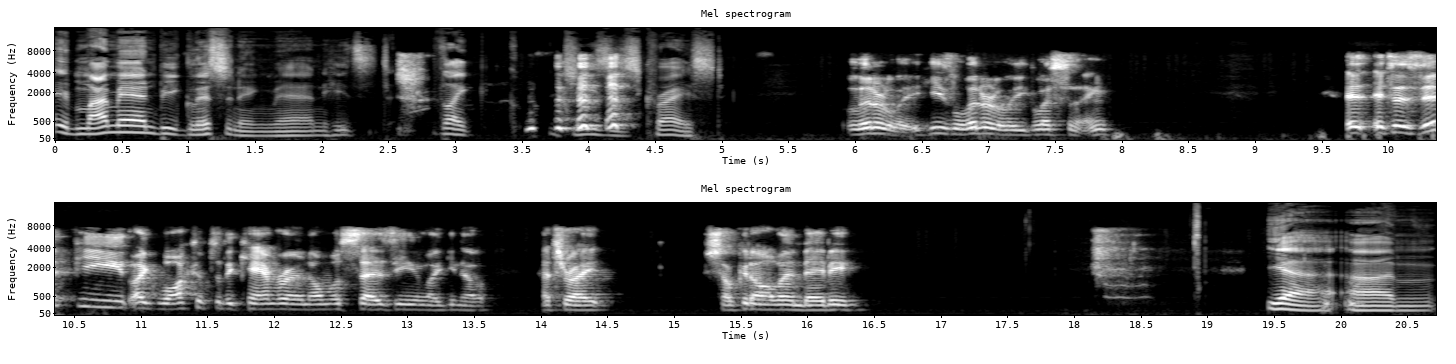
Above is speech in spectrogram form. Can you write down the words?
eh, my man be glistening, man. He's like, Jesus Christ. Literally, he's literally glistening. It, it's as if he like walks up to the camera and almost says, "He like, you know, that's right, soak it all in, baby." Yeah, um,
